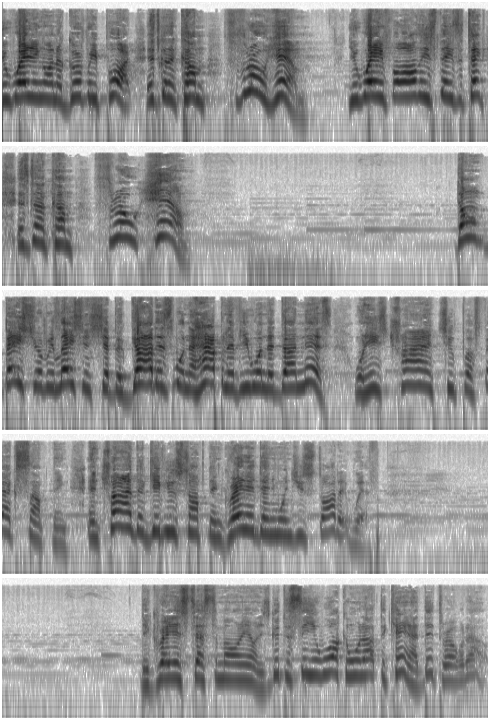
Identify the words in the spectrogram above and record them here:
You're waiting on a good report. It's going to come through him. You're waiting for all these things to take. It's going to come through him. Don't base your relationship if God, this wouldn't have happened if you wouldn't have done this. When He's trying to perfect something and trying to give you something greater than when you started with. The greatest testimony on. It's good to see you walking without the cane. I did throw it out.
